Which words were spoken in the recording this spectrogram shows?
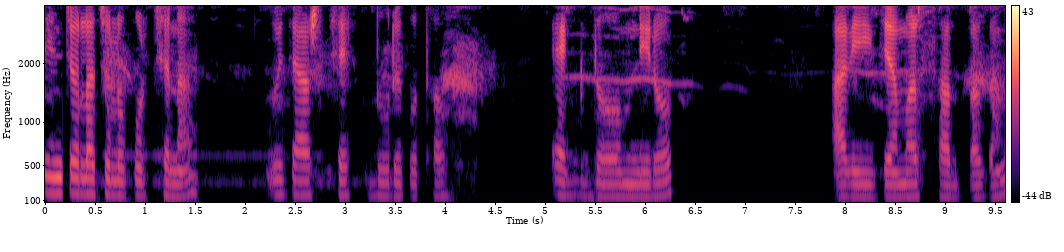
ট্রেন চলাচলও করছে না। ওই যে আসছে দূরে কোথাও। একদম নীরব। আর এই যে আমার সাদ বাগান।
